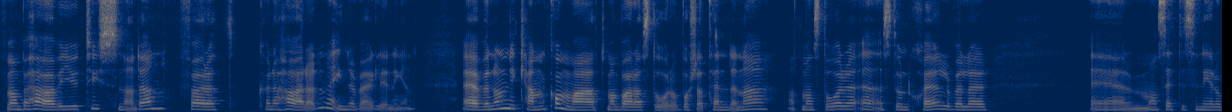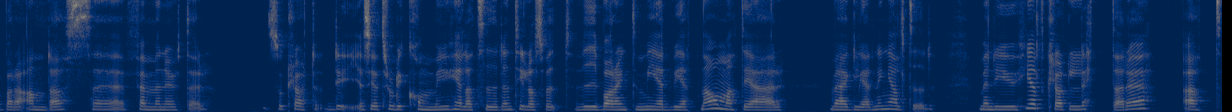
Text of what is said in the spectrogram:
För man behöver ju tystnaden för att kunna höra den här inre vägledningen. Även om det kan komma att man bara står och borstar tänderna, att man står eh, en stund själv eller eh, man sätter sig ner och bara andas fem minuter såklart, det, alltså jag tror det kommer ju hela tiden till oss vi är bara inte medvetna om att det är vägledning alltid. Men det är ju helt klart lättare att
